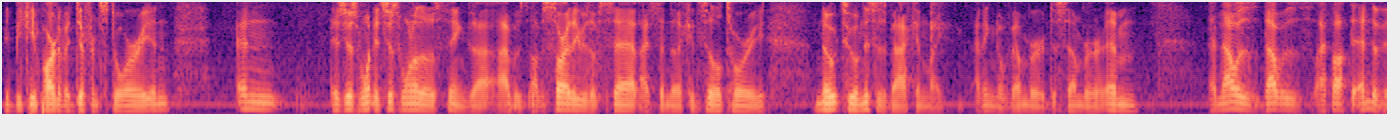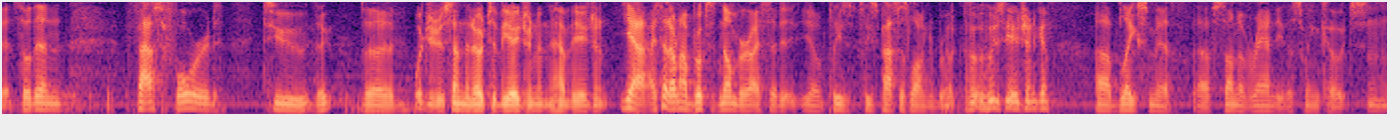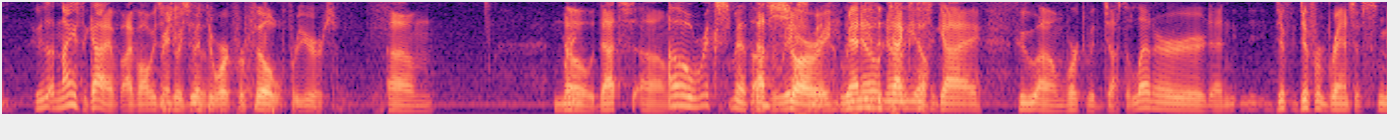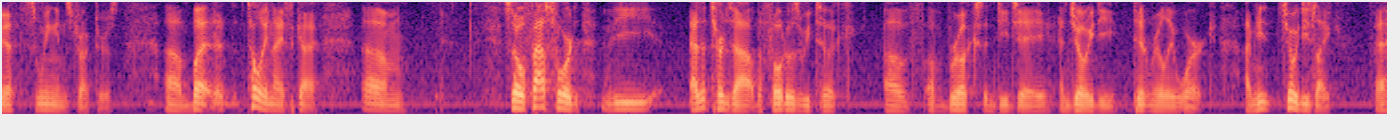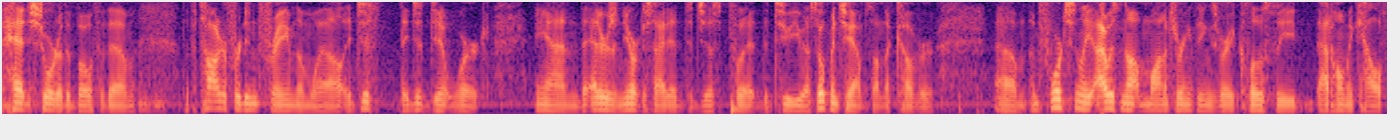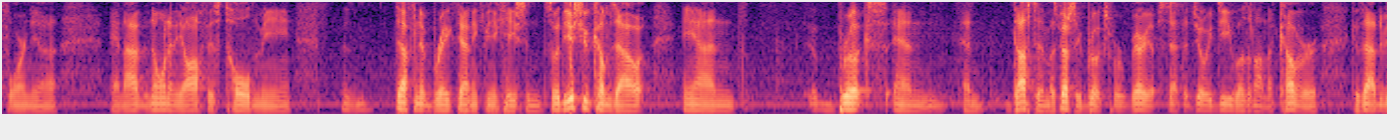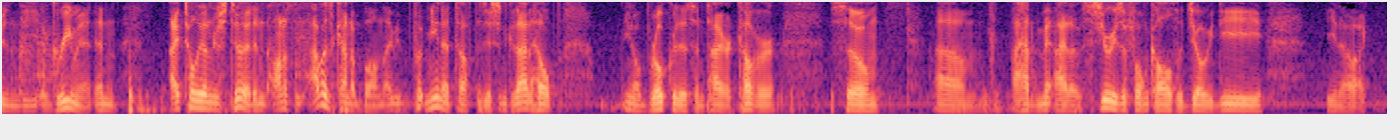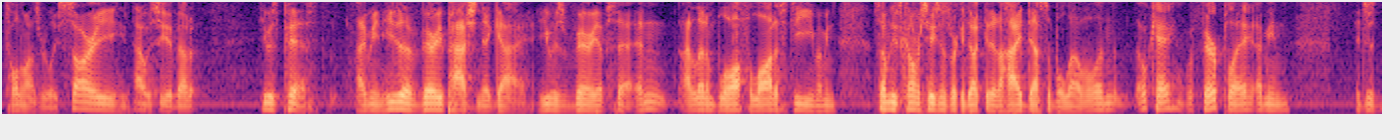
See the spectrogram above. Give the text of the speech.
it became part of a different story, and and it's just one. It's just one of those things. I, I was I was sorry that he was upset. I sent a conciliatory note to him. This is back in like I think November, December, and and that was that was I thought the end of it. So then, fast forward to the the What'd you do? Send the note to the agent and have the agent? yeah. I said I don't have Brooks' number. I said you know please please pass this along to Brooks. Who, who's the agent again? Uh, Blake Smith, uh, son of Randy, the swing coach. He was a nice guy. I've, I've always Randy enjoyed Smith, doing. who worked for Phil for years. No, that's um, Oh, Rick Smith. I'm That's Rick sorry. Smith. Randy's No, the no, Texas yeah. guy who um, worked with Justin Leonard and diff- different branch of Smith swing instructors, um, but a totally nice guy. Um, so fast forward, the as it turns out, the photos we took of of Brooks and DJ and Joey D didn't really work. I mean, Joey D's like a head shorter than both of them. The photographer didn't frame them well. It just they just didn't work. And the editors in New York decided to just put the two U.S. Open champs on the cover. Um, unfortunately, I was not monitoring things very closely at home in California, and I, no one in the office told me. Definite breakdown in communication. So the issue comes out, and Brooks and and Dustin, especially Brooks, were very upset that Joey D wasn't on the cover because that had been the agreement, and I totally understood. And honestly, I was kind of bummed. I mean, it put me in a tough position because I'd helped, you know, broker this entire cover. So um, I had I had a series of phone calls with Joey D. You know, I told him I was really sorry. How was he about it? He was pissed. I mean, he's a very passionate guy. He was very upset, and I let him blow off a lot of steam. I mean, some of these conversations were conducted at a high decibel level, and okay, with fair play. I mean, it just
